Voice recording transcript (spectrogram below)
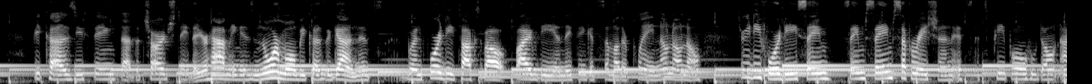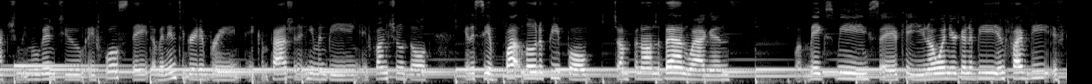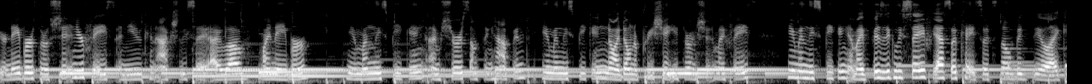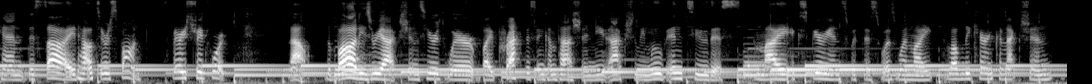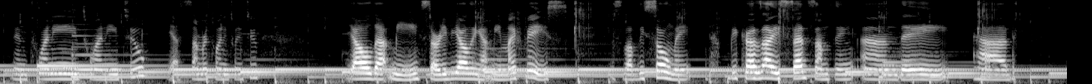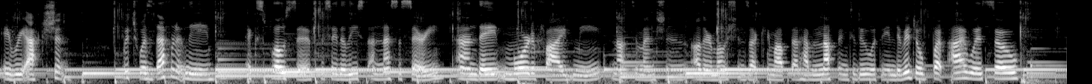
because you think that the charge state that you're having is normal because again it's when 4D talks about 5D and they think it's some other plane. No no no. 3D 4D same same same separation. It's it's people who don't actually move into a full state of an integrated brain a compassionate human being a functional adult. You're to see a buttload of people jumping on the bandwagons. What makes me say, okay, you know when you're to be in 5D? If your neighbor throws shit in your face and you can actually say, I love my neighbor, humanly speaking. I'm sure something happened, humanly speaking. No, I don't appreciate you throwing shit in my face. Humanly speaking, am I physically safe? Yes, okay, so it's no big deal. I can decide how to respond. It's very straightforward. Now, the body's reactions, here's where by practicing compassion, you actually move into this. My experience with this was when my lovely Karen connection in 2022, yes, summer 2022, yelled at me, started yelling at me in my face, this lovely soulmate, because I said something and they had a reaction which was definitely explosive, to say the least, unnecessary. And they mortified me, not to mention other emotions that came up that have nothing to do with the individual. But I was so,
